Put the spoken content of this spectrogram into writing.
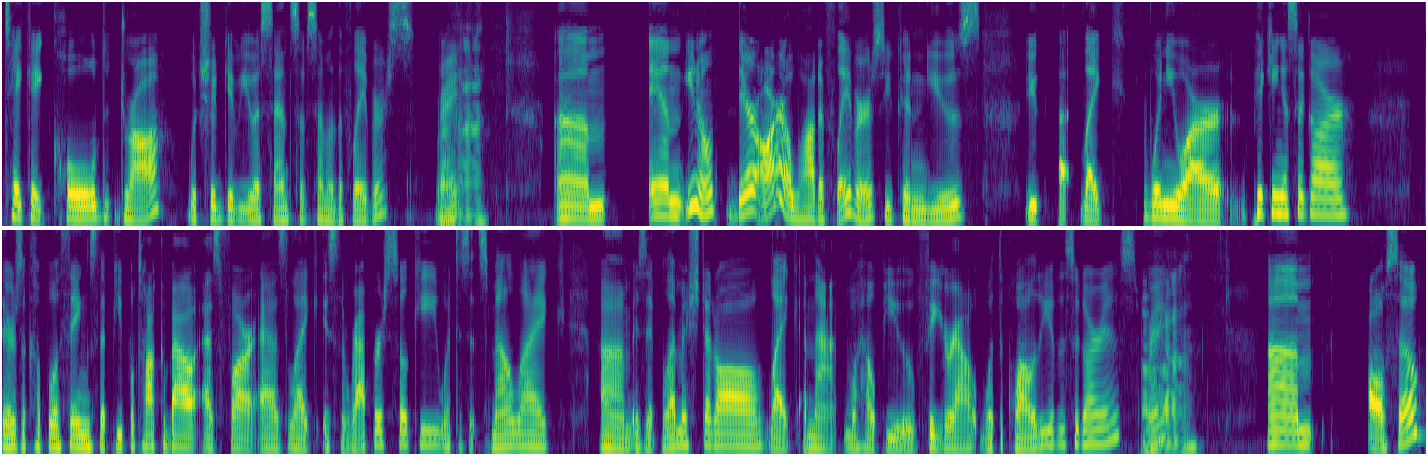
take a cold draw, which should give you a sense of some of the flavors, right? Uh-huh. and you know there are a lot of flavors you can use you uh, like when you are picking a cigar there's a couple of things that people talk about as far as like is the wrapper silky? What does it smell like? Um, is it blemished at all? Like and that will help you figure out what the quality of the cigar is right? Uh-huh. also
